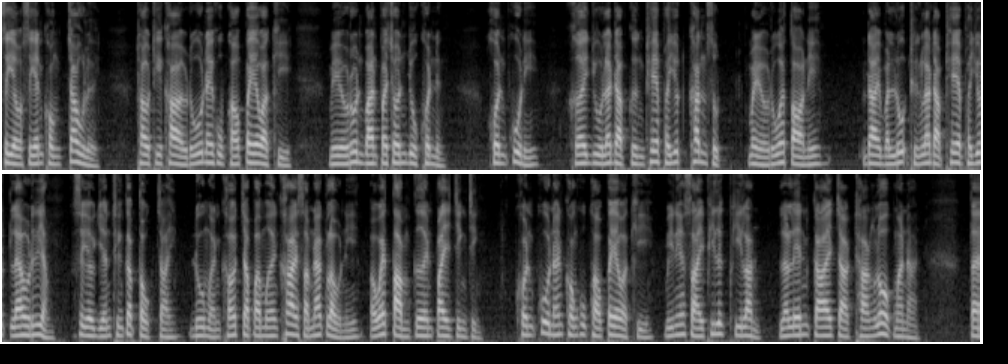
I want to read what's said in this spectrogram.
เสี่ยวเสียนของเจ้าเลย เท่าที่ข้ารู้ในขุบเขาเปวอัคคี มีรุ่นบรรพชนอยู่คนหนึ่ง คนผู้นี้ เคยอยู่ระดับกึ่งเทพพยุทธ์ขั้นสุด ไม่รู้ว่าตอนนี้ ได้บรรลุถึงระดับเทพพยุทธ์แล้วหรือยังเสี่ยวเหยียนถึงกับตกใจ ดูเหมือนเขาจะประเมินค่ายสำนักเหล่านี้ เอาไว้ต่ำเกินไปจริง ๆ คนผู้นั้นของภูเขาเปวะคีมีนิสัยพิลึกพิลั่น และเล่นกายจากทางโลกมานาน แต่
